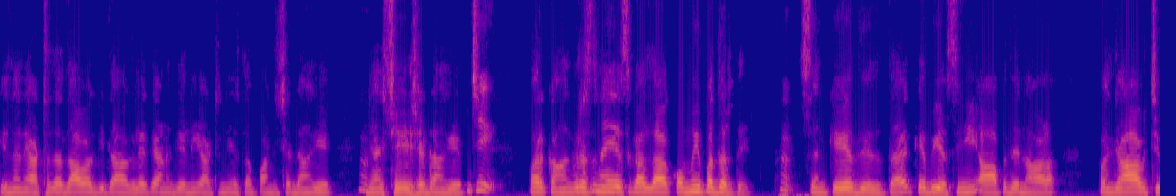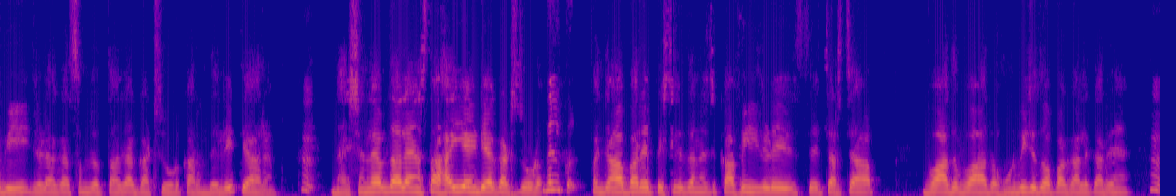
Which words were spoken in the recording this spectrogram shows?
ਇਹਨਾਂ ਨੇ 8 ਦਾ ਦਾਅਵਾ ਕੀਤਾ ਅਗਲੇ ਕਹਿਣਗੇ ਨਹੀਂ 8 ਨਹੀਂ ਅਸੀਂ ਤਾਂ 5 ਛੱਡਾਂਗੇ। ਜਾਂ 6 ਛੱਡਾਂਗੇ ਜੀ ਪਰ ਕਾਂਗਰਸ ਨੇ ਇਸ ਗੱਲ ਦਾ ਕੌਮੀ ਪੱਧਰ ਤੇ। ਸੰਕੇਤ ਦੇ ਦਿੱਤਾ ਹੈ ਕਿ ਵੀ ਅਸੀਂ ਆਪ ਦੇ ਨਾਲ ਪੰਜਾਬ 'ਚ ਵੀ ਜਿਹੜਾ ਹੈਗਾ ਸਮਝੌਤਾ ਜਾਂ ਗੱਠਜੋੜ ਕਰਨ ਦੇ ਲਈ ਤਿਆਰ ਹਾਂ। ਨੈਸ਼ਨਲ ਲੈਵਲ ਦਾ ਅਲਾਈਅੰਸ ਤਾਂ ਹਾਈ ਹੈ ਇੰਡੀਆ ਗੱਠਜੋੜ ਬਿਲਕੁਲ। ਪੰਜਾਬ ਬਾਰੇ ਪਿਛਲੇ ਦਿਨਾਂ 'ਚ ਕਾਫੀ ਜਿਹੜੇ ਇਸ ਤੇ ਚਰਚਾ ਵਾਦ-ਵਾਦ ਹੁਣ ਵੀ ਜਦੋਂ ਆਪਾਂ ਗੱਲ ਕਰ ਰਹੇ ਹਾਂ।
